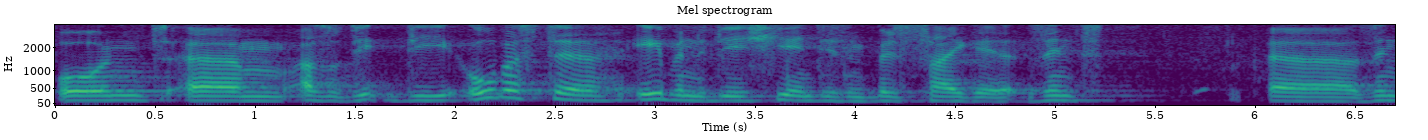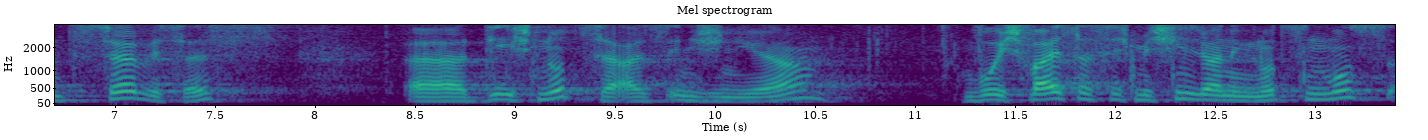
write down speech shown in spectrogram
Und ähm, also die, die, oberste Ebene, die ich hier in diesem Bild zeige, sind, äh, sind Services, äh, die ich nutze als Ingenieur, wo ich weiß, dass ich Machine Learning nutzen muss,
